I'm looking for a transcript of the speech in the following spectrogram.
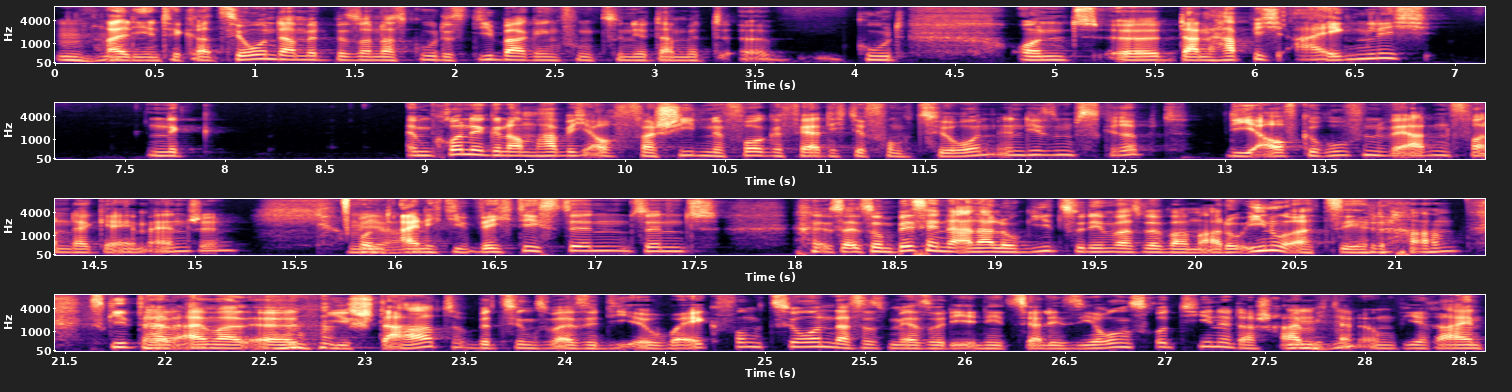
Mhm. Weil die Integration damit besonders gut ist, Debugging funktioniert damit äh, gut. Und äh, dann habe ich eigentlich eine im Grunde genommen habe ich auch verschiedene vorgefertigte Funktionen in diesem Skript, die aufgerufen werden von der Game Engine. Und ja. eigentlich die wichtigsten sind, ist halt so ein bisschen eine Analogie zu dem, was wir beim Arduino erzählt haben. Es gibt halt ja. halt einmal äh, die Start- bzw. die Awake-Funktion. Das ist mehr so die Initialisierungsroutine. Da schreibe mhm. ich dann irgendwie rein,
